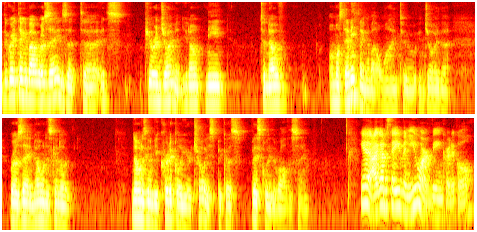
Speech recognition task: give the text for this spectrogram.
the great thing about rosé is that uh, it's pure enjoyment. You don't need to know almost anything about wine to enjoy the rosé. No one is going to no one is going to be critical of your choice because basically they're all the same. Yeah, I got to say, even you aren't being critical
